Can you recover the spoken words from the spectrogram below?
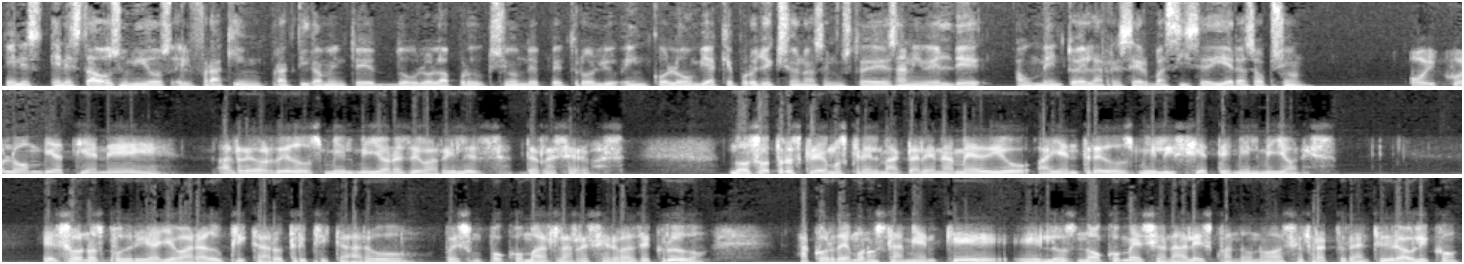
En, es, en, Estados Unidos el fracking prácticamente dobló la producción de petróleo. En Colombia, ¿qué proyección hacen ustedes a nivel de aumento de las reservas si se diera esa opción? Hoy Colombia tiene alrededor de 2 mil millones de barriles de reservas. Nosotros creemos que en el Magdalena Medio hay entre 2 mil y 7 mil millones eso nos podría llevar a duplicar o triplicar o pues un poco más las reservas de crudo. Acordémonos también que eh, los no convencionales, cuando uno hace fracturamiento hidráulico,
